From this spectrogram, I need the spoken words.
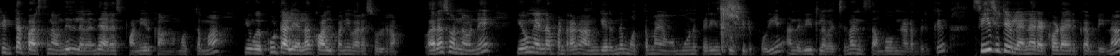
கிட்ட பர்சனை வந்து இதில் வந்து அரெஸ்ட் பண்ணியிருக்காங்க மொத்தமாக இவங்க கூட்டாளியெல்லாம் கால் பண்ணி வர சொல்கிறான் வர சொன்னோடனே இவங்க என்ன பண்ணுறாங்க அங்கேருந்து மொத்தமாக இவங்க மூணு பேரையும் தூக்கிட்டு போய் அந்த வீட்டில் வச்சு தான் இந்த சம்பவம் நடந்திருக்கு. சிசிடிவியில் என்ன ரெக்கார்ட் ஆயிருக்கு அப்படின்னா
